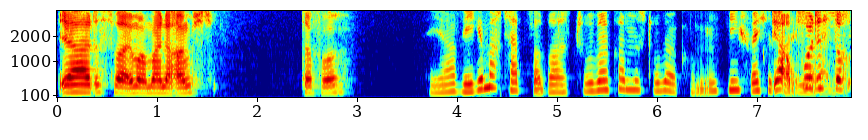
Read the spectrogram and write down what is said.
Ja, das war immer meine Angst davor. Ja, weh gemacht hat's, aber drüber kommen ist drüber kommen, ne? Nie Schwäche Ja, obwohl das doch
